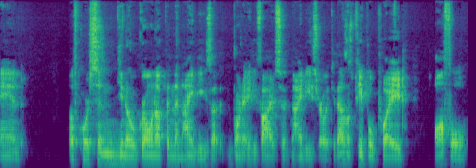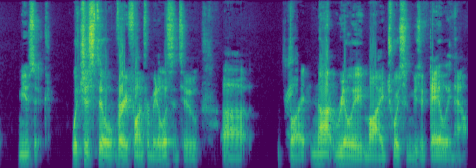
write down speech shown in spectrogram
And of course, in you know, growing up in the '90s, uh, born in '85, so '90s, early 2000s, people played awful music, which is still very fun for me to listen to. Uh, but not really my choice of music daily now.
